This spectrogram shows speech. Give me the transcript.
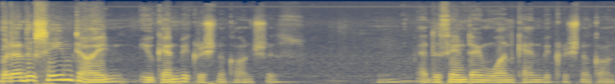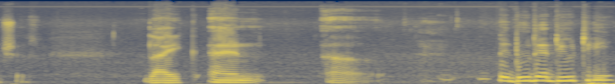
But at the same time, you can be Krishna conscious. Mm. At the same time, one can be Krishna conscious. Like, and uh, they do their duty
